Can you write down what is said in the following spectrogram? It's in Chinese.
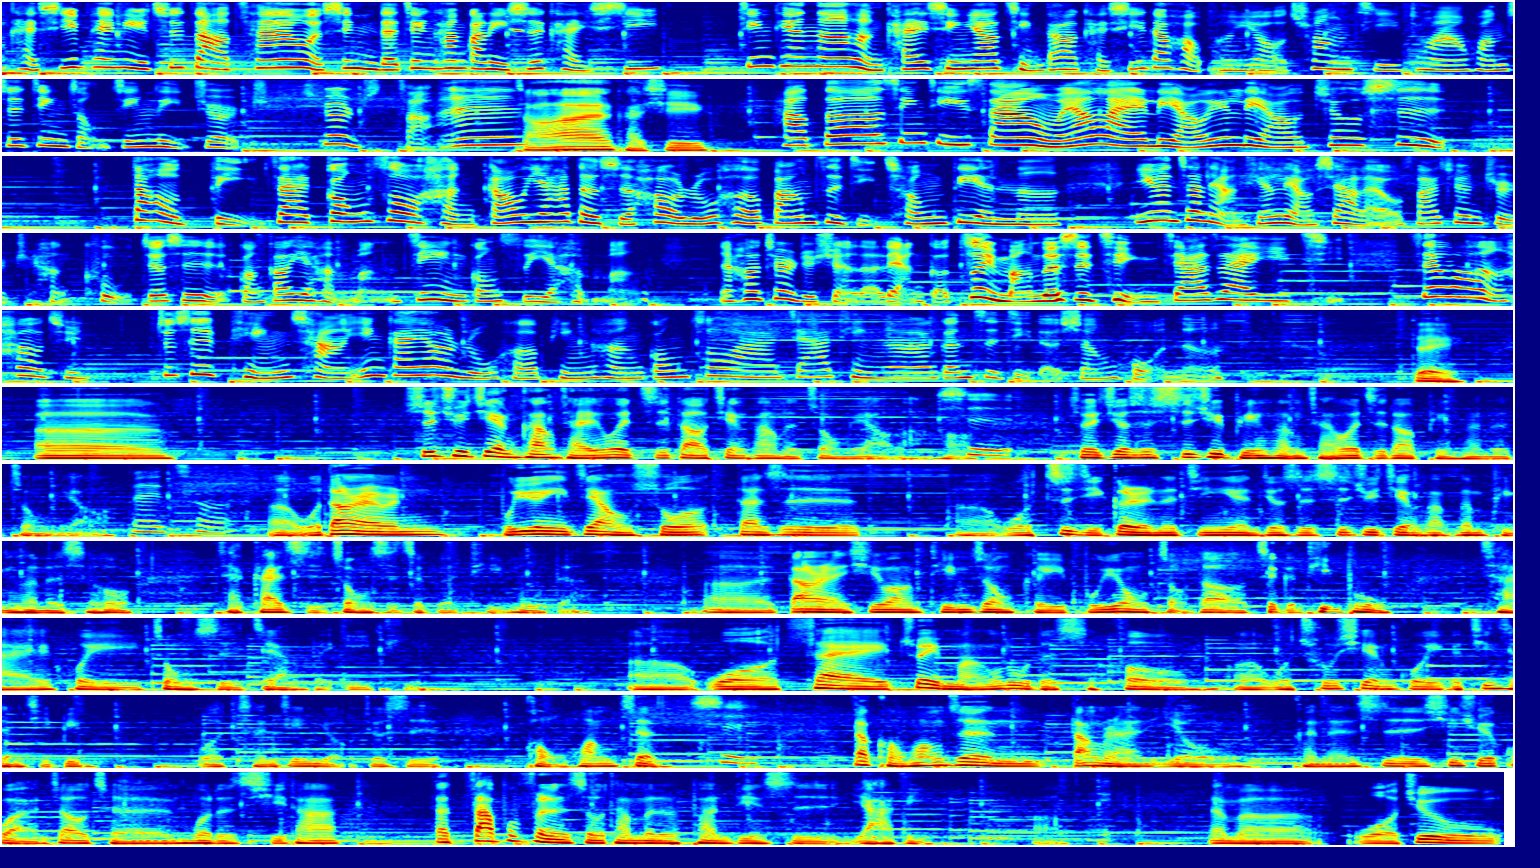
凯西陪你吃早餐，我是你的健康管理师凯西。今天呢，很开心邀请到凯西的好朋友创集团黄志进总经理 George。George，早安。早安，凯西。好的，星期三我们要来聊一聊，就是到底在工作很高压的时候，如何帮自己充电呢？因为这两天聊下来，我发现 George 很酷，就是广告也很忙，经营公司也很忙，然后 George 选了两个最忙的事情加在一起，所以我很好奇。就是平常应该要如何平衡工作啊、家庭啊跟自己的生活呢？对，呃，失去健康才会知道健康的重要了哈。是，所以就是失去平衡才会知道平衡的重要。没错。呃，我当然不愿意这样说，但是呃，我自己个人的经验就是失去健康跟平衡的时候，才开始重视这个题目的。呃，当然希望听众可以不用走到这个地步。才会重视这样的议题。呃，我在最忙碌的时候，呃，我出现过一个精神疾病，我曾经有就是恐慌症。是。那恐慌症当然有可能是心血管造成，或者其他。那大部分的时候，他们的判定是压力啊。那么我就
